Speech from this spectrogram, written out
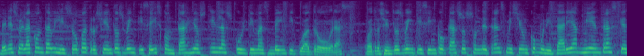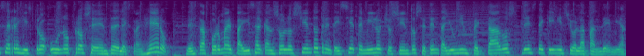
Venezuela contabilizó 426 contagios en las últimas 24 horas. 425 casos son de transmisión comunitaria, mientras que se registró uno procedente del extranjero. De esta forma, el país alcanzó los 137.871 infectados desde que inició la pandemia.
